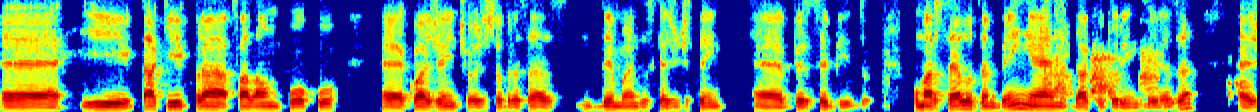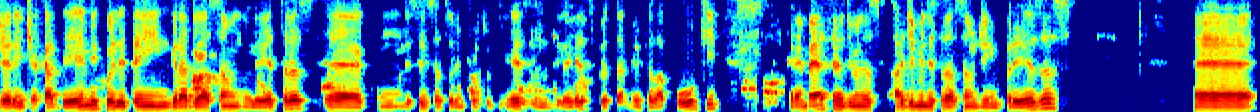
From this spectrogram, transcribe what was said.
é, e está aqui para falar um pouco é, com a gente hoje sobre essas demandas que a gente tem é, percebido. O Marcelo também é da cultura inglesa, é gerente acadêmico, ele tem graduação em letras, é, com licenciatura em português e inglês, também pela PUC, é mestre em administração de empresas, é,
